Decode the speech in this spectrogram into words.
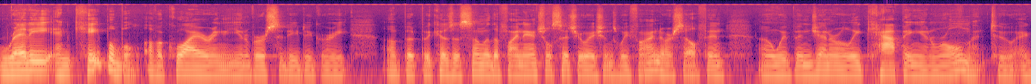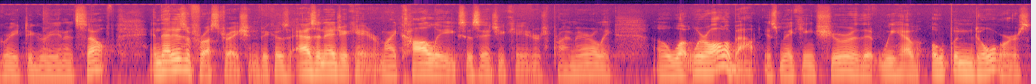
ready and capable of acquiring a university degree, uh, but because of some of the financial situations we find ourselves in, uh, we've been generally capping enrollment to a great degree in itself. And that is a frustration because as an educator, my colleagues as educators primarily, uh, what we're all about is making sure that we have open doors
